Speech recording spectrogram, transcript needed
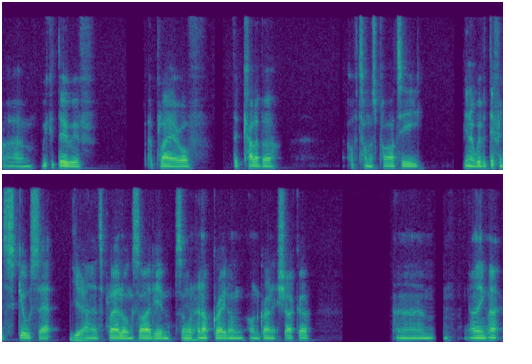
um, we could do with a player of the caliber of Thomas Partey, you know, with a different skill set, yeah, uh, to play alongside him. Someone yeah. an upgrade on on Granit Xhaka. Um, I think that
